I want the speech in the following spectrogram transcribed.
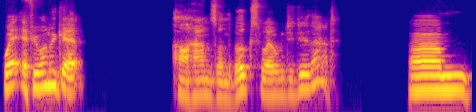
where if you want to get our hands on the books, where would you do that? Um,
